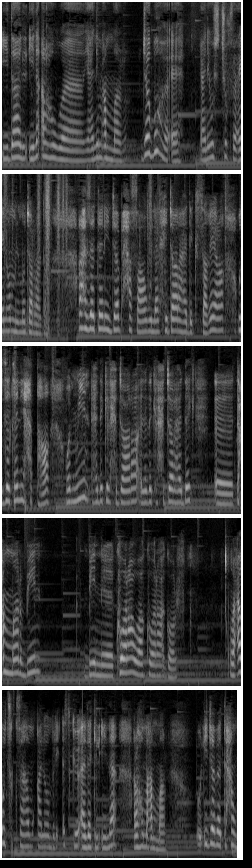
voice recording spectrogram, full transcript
إذا الإناء راهو آه، يعني معمر. جاوبوه إيه يعني وش تشوف عينهم المجردة. راح زاتاني جاب حصى ولا الحجارة هذيك الصغيرة وزاتاني حطها. ومين هذيك الحجارة؟ هذاك الحجار هذاك آه تعمر بين بين كرة وكرة غولف. وعاود سقساهم وقال لهم بلي اسكو هذاك الإناء راهو معمر. والإجابة تاعهم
